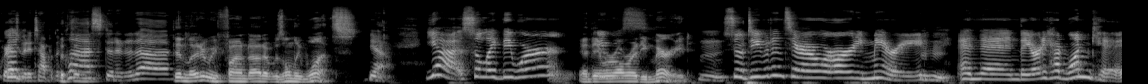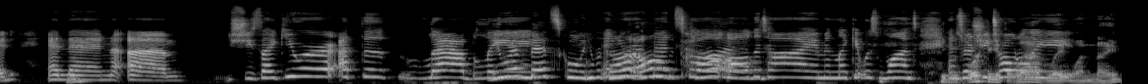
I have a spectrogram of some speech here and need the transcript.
graduated top of the But class. Da da da da. Then later we found out it was only once, Yeah. Yeah, so like they weren't. and they were was- already married. Mm. So David and Sarah were already married, Mhm. and then they already had one kid, and Mm-hmm. then um, she's like, "You were at the lab late. You were in med school and you were and you gone were in all med the school time. all the time, and like it was once, He And was so she working at the lab totally- late one night.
